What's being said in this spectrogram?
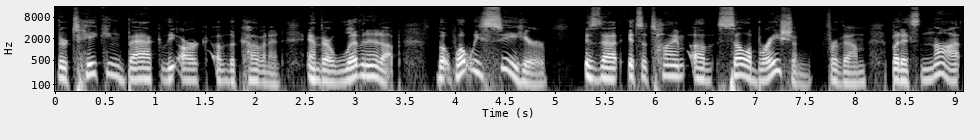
They're taking back the Ark of the Covenant, and they're living it up. But what we see here is that it's a time of celebration for them, but it's not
